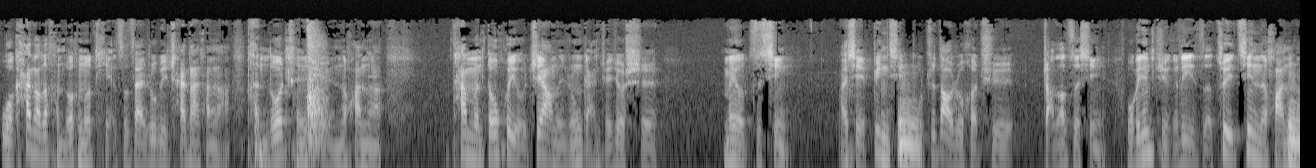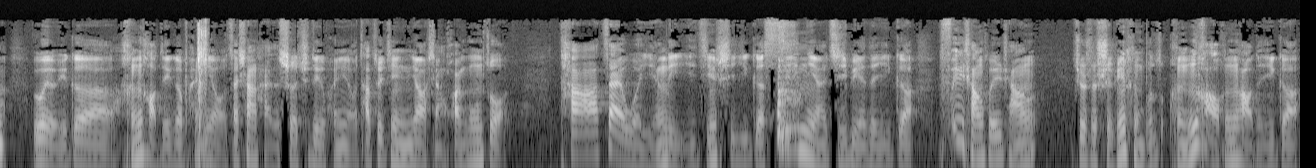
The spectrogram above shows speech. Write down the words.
我看到的很多很多帖子在 Ruby China 上啊，很多程序员的话呢，他们都会有这样的一种感觉，就是没有自信，而且并且不知道如何去找到自信。我给你举个例子，最近的话呢，我有一个很好的一个朋友，在上海的社区的一个朋友，他最近要想换工作。他在我眼里已经是一个 senior 级别的一个非常非常就是水平很不错、很好很好的一个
